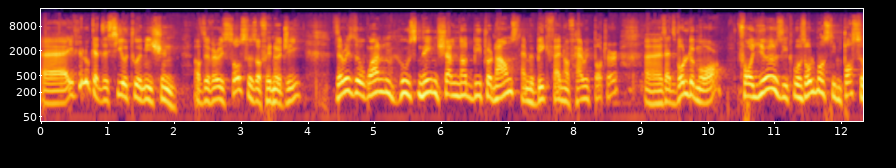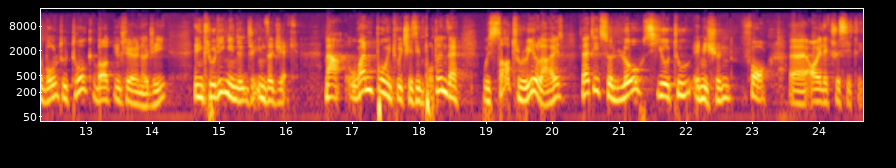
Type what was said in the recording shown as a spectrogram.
Uh, if you look at the CO2 emission of the various sources of energy, there is the one whose name shall not be pronounced. I'm a big fan of Harry Potter. Uh, that's Voldemort. For years, it was almost impossible to talk about nuclear energy including in the, in the GIEC. Now, one point which is important that we start to realize that it's a low CO2 emission for uh, our electricity.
